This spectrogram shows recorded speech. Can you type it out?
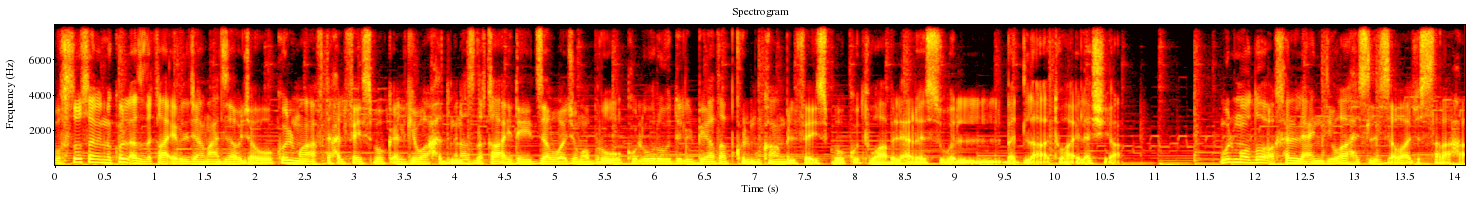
وخصوصا أنه كل أصدقائي بالجامعة تزوجوا وكل ما أفتح الفيسبوك ألقي واحد من أصدقائي دي يتزوج ومبروك والورود البيضة بكل مكان بالفيسبوك وثواب العرس والبدلات وهاي الأشياء. والموضوع خلى عندي واهس للزواج الصراحة.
